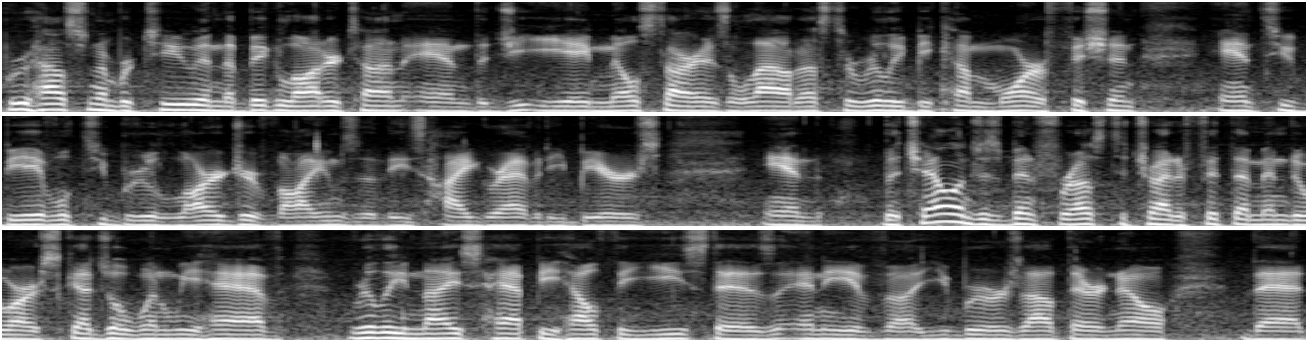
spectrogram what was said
brewhouse number two and the big lauter tun and the GEA Millstar has allowed us to really become more efficient and to be able to brew larger volumes of these high gravity beers. And the challenge has been for us to try to fit them into our schedule when we have really nice, happy, healthy yeast, as any of uh, you brewers out there know that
